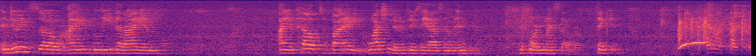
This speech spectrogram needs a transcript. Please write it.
In doing so, I believe that I am I am helped by watching their enthusiasm and performing myself. Thank you. Number 13.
